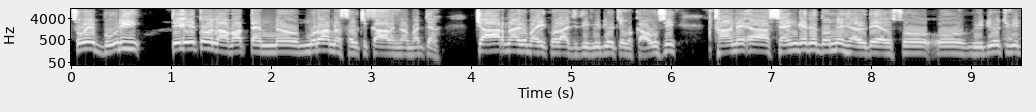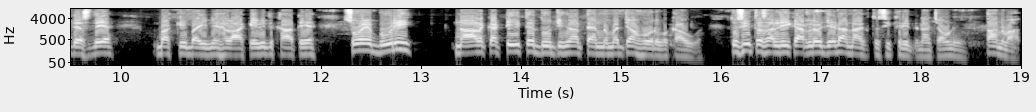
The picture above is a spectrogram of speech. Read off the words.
ਸੋ ਇਹ ਬੂਰੀ ਤੇ ਇਹ ਤੋਂ ਇਲਾਵਾ ਤਿੰਨ ਮੁਰਾ ਨਸਲ ਚ ਕਾਲੀਆਂ ਮੱਝਾਂ, ਚਾਰ ਨਾਗ ਬਾਈ ਕੋਲ ਅੱਜ ਦੀ ਵੀਡੀਓ ਚ ਵਿਕਾਊ ਸੀ। ਥਾਣੇ, ਅਹ ਦੇ ਦੋਨੇ ਹਿਲਦੇ ਆ ਸੋ ਉਹ ਵੀਡੀਓ ਚ ਵੀ ਦਿਸਦੇ ਆ, ਬਾਕੀ ਬਾਈ ਨੇ ਹਿਲਾ ਕੇ ਵੀ ਦਿਖਾਤੇ ਆ। ਸੋ ਇਹ ਬੂਰੀ ਨਾਲ ਕੱਟੀ ਤੇ ਦੂਜੀਆਂ ਤਿੰਨ ਮੱਝਾਂ ਹੋਰ ਵਿਕਾਊ ਆ ਤੁਸੀਂ ਤਸੱਲੀ ਕਰ ਲਿਓ ਜਿਹੜਾ ਨਾਗ ਤੁਸੀਂ ਖਰੀਦਣਾ ਚਾਹੁੰਦੇ ਹੋ। ਧੰਨਵਾਦ।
